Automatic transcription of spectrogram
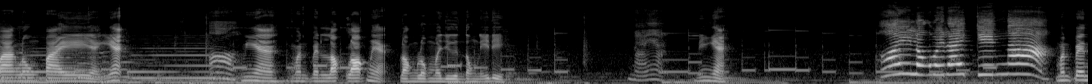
วางลงไปอย่างเงี้ย อ๋อนี่ไงมันเป็นล็อกล็อกๆเนี่ยลองลงมายืนตรงนี้ดิไหนอะ นี่ไงเฮ้ยลงไปได้จริงอะ มันเป็น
